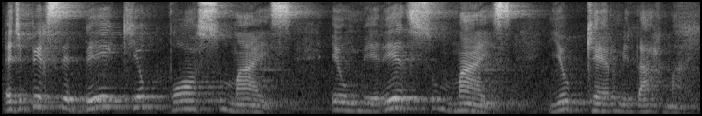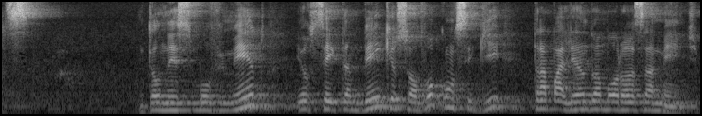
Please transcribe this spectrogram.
é de perceber que eu posso mais, eu mereço mais e eu quero me dar mais. Então, nesse movimento, eu sei também que eu só vou conseguir trabalhando amorosamente.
